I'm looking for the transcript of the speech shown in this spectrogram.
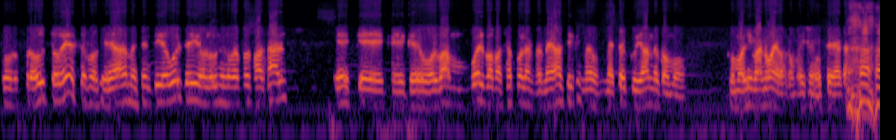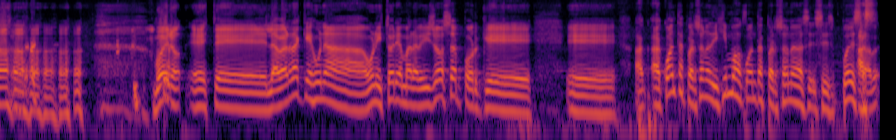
por, producto de esto, porque ahora me sentí de vuelta y digo, lo único que me puede pasar es que, que, que vuelva a pasar por la enfermedad, así que me estoy cuidando como, como Lima Nueva, como dicen ustedes acá. bueno, este, la verdad que es una, una historia maravillosa porque eh, ¿a, a cuántas personas dijimos? ¿A cuántas personas se, se puede saber?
